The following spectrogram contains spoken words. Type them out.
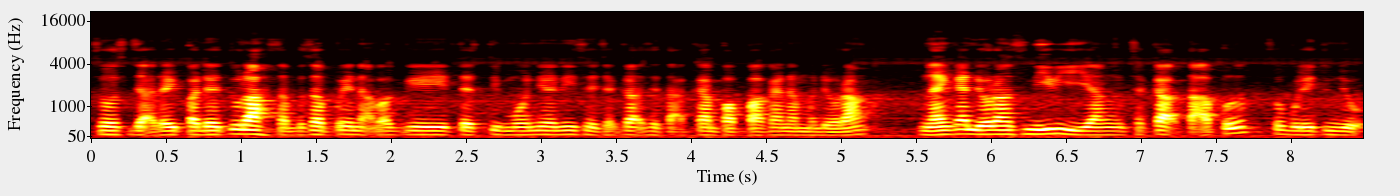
So sejak daripada itulah siapa-siapa yang nak bagi testimonial ni saya cakap saya tak akan paparkan nama dia orang. Melainkan dia orang sendiri yang cakap tak apa So boleh tunjuk.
